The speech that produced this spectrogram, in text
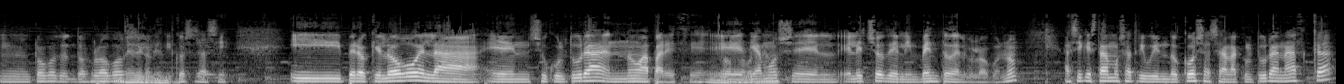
globo, dos globos y, cosas así. Y, pero que luego en la en su cultura no aparece, eh, digamos, el, el hecho del invento del globo, ¿no? Así que estamos atribuyendo cosas a la cultura nazca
